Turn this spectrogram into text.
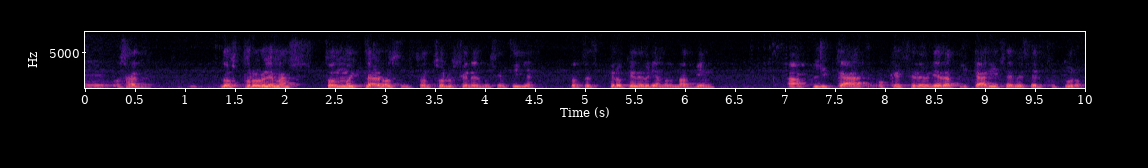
eh, o sea, los problemas son muy claros y son soluciones muy sencillas. Entonces creo que deberíamos más bien aplicar o que se debería de aplicar y ese debe ser el futuro,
